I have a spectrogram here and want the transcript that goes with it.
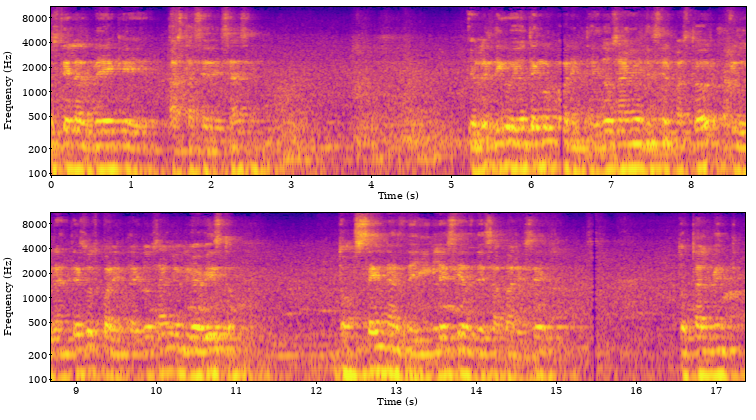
usted las ve que hasta se deshacen. Yo les digo, yo tengo 42 años de ser pastor y durante esos 42 años yo he visto docenas de iglesias desaparecer totalmente.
